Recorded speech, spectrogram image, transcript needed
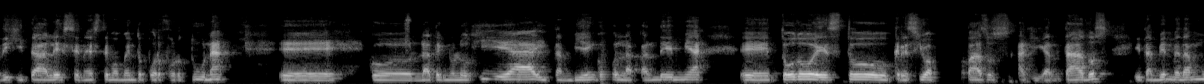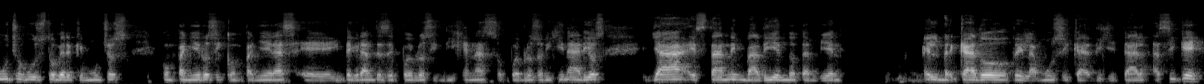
digitales en este momento, por fortuna. Eh, con la tecnología y también con la pandemia, eh, todo esto creció a pasos agigantados y también me da mucho gusto ver que muchos compañeros y compañeras eh, integrantes de pueblos indígenas o pueblos originarios ya están invadiendo también el mercado de la música digital. Así que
